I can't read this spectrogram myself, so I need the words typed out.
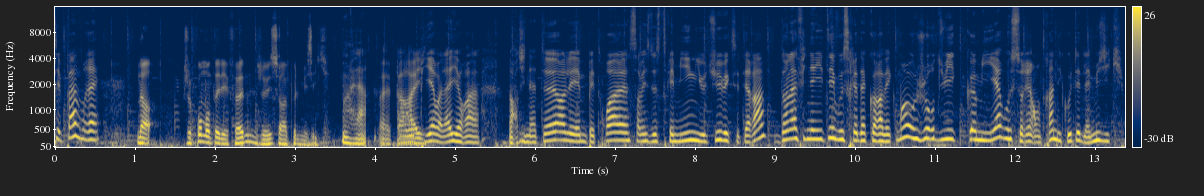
c'est pas vrai. Non, je prends mon téléphone, je vais sur Apple Music. Voilà. Ouais, Au pareil. pire, voilà, il y aura l'ordinateur, les MP3, les services de streaming, YouTube, etc. Dans la finalité, vous serez d'accord avec moi. Aujourd'hui, comme hier, vous serez en train d'écouter de la musique.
